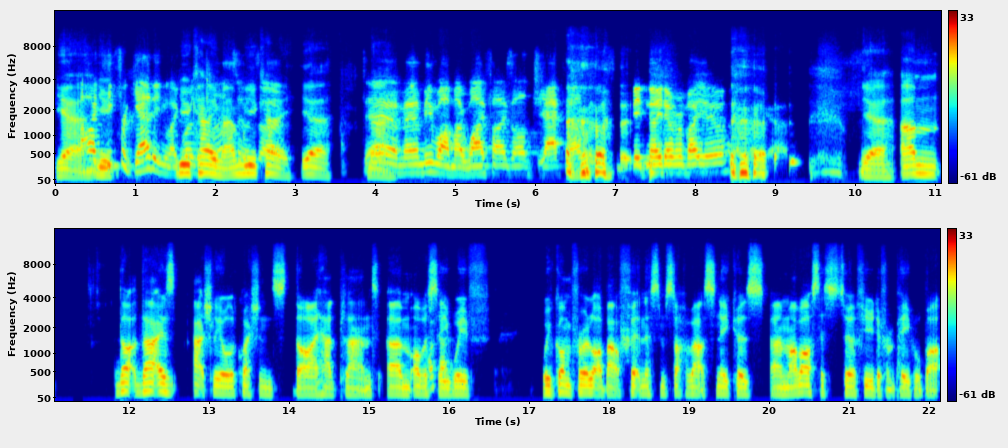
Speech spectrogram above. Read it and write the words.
Yeah. Oh, I U- keep forgetting. Like UK, man, UK. Are. Yeah. Yeah, no. man. Meanwhile, my Wi-Fi's all jacked up. midnight over by you. Oh yeah. Um. That that is actually all the questions that I had planned. Um. Obviously, okay. we've we've gone through a lot about fitness and stuff about sneakers. Um. I've asked this to a few different people, but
